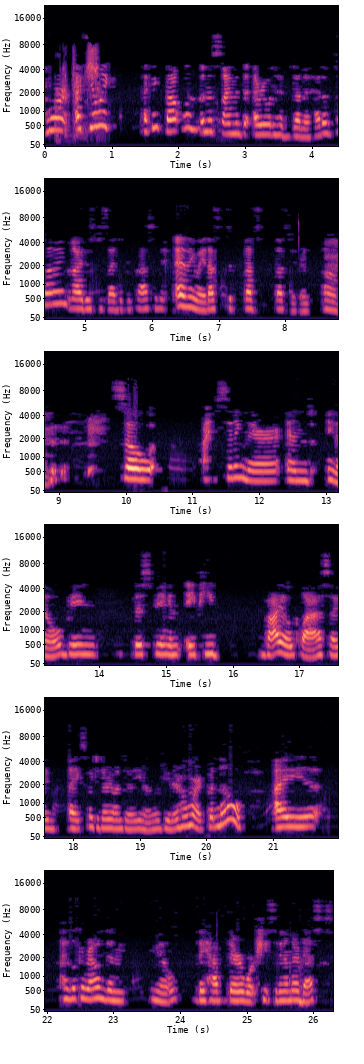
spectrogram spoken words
more. I'm I confused. feel like I think that was an assignment that everyone had done ahead of time, and I just decided to procrastinate. Anyway, that's that's that's different. Um, so I'm sitting there, and you know, being this being an AP bio class, I I expected everyone to you know do their homework, but no, I I look around and you know they have their worksheets sitting on their desks.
